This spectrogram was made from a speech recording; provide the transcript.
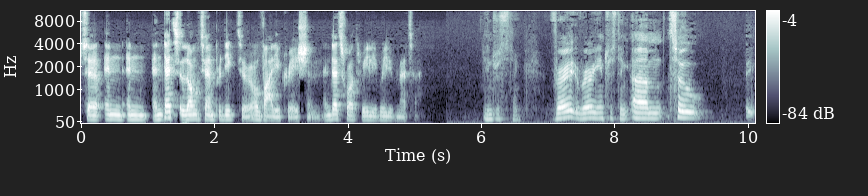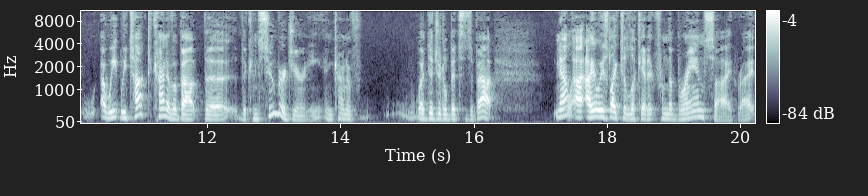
So and and and that's a long-term predictor of value creation, and that's what really really matter. Interesting, very very interesting. Um, so uh, we we talked kind of about the the consumer journey and kind of what Digital Bits is about. Now, I, I, always like to look at it from the brand side, right?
